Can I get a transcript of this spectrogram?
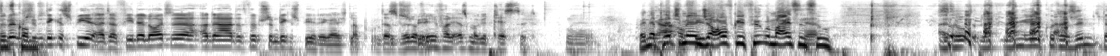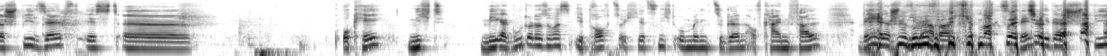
wird, bestimmt ein dickes Spiel, Alter. Viele Leute, äh, da, das wird bestimmt ein dickes Spiel, Digga. Ich glaube, das wird auf jeden Fall erstmal getestet. Wenn der Ja, Patch auf Manager aufgeht, fügt mir mal eins hinzu. Also, la- lange Rede, kurzer Sinn. Das Spiel selbst ist äh, okay, nicht mega gut oder sowas. Ihr braucht es euch jetzt nicht unbedingt zu gönnen, auf keinen Fall. Wenn ihr das Spiel aber, nicht gemacht, wenn ihr das Spiel,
